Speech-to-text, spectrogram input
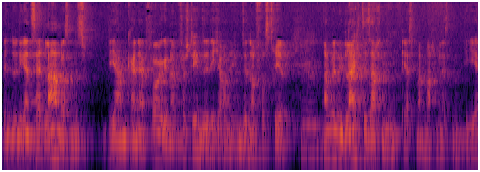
Wenn du die ganze Zeit laberst und es, die haben keine Erfolge, dann verstehen sie dich auch nicht und sind auch frustriert. Mhm. Aber wenn du leichte Sachen erstmal machen lässt und die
